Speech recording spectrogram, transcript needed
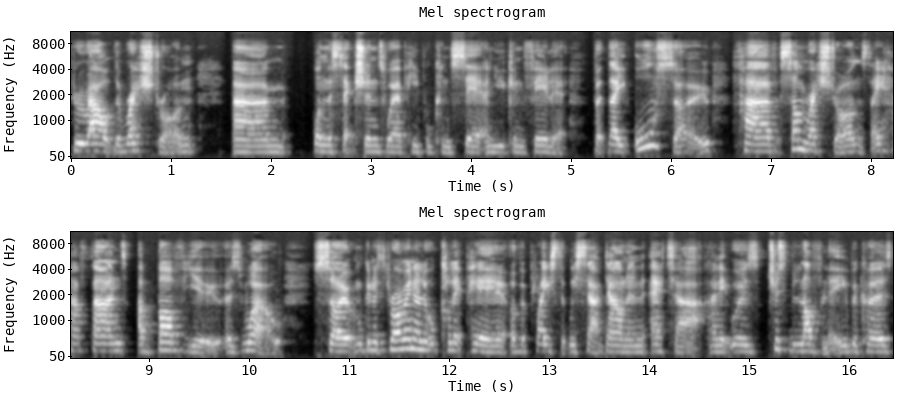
throughout the restaurant um, on the sections where people can sit and you can feel it. But they also have some restaurants they have fans above you as well. So i'm going to throw in a little clip here of a place that we sat down and ate at and it was just lovely because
